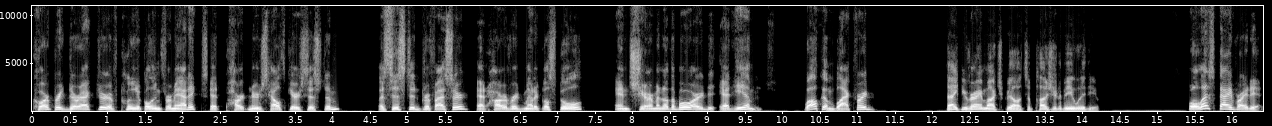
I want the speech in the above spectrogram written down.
Corporate Director of Clinical Informatics at Partners Healthcare System, Assistant Professor at Harvard Medical School, and Chairman of the Board at HIMSS. Welcome, Blackford. Thank you very much, Bill. It's a pleasure to be with you. Well, let's dive right in.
